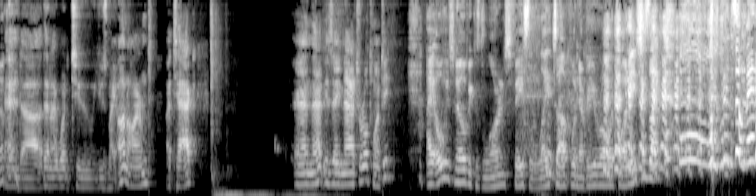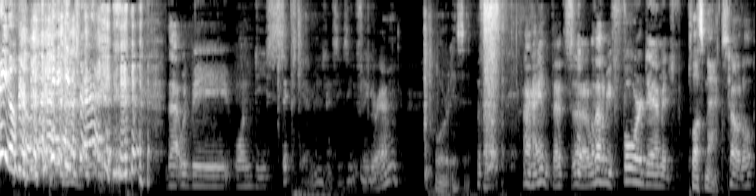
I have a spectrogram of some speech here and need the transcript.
okay. And uh, then I want to use my unarmed attack, and that is a natural twenty. I always know because Lauren's face lights up whenever you roll a twenty. She's like, There's been so many of them. I can't keep track. That would be one d six damage. That's easy to figure out. or is it All right, that's uh, well. That'll be four damage plus max? total.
